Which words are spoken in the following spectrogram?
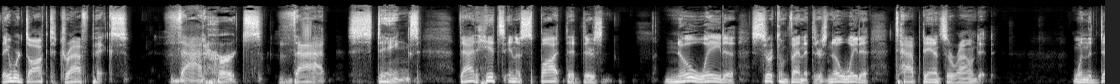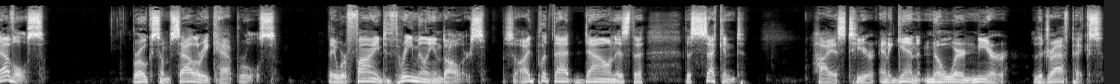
they were docked draft picks. That hurts. That stings that hits in a spot that there's no way to circumvent it. There's no way to tap dance around it. When the Devils broke some salary cap rules, they were fined $3 million. So I'd put that down as the, the second highest tier. And again, nowhere near the draft picks.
